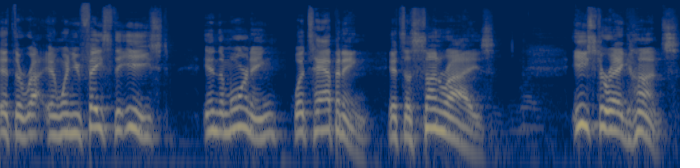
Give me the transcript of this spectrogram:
at the, and when you face the east in the morning, what's happening? It's a sunrise. Easter egg hunts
